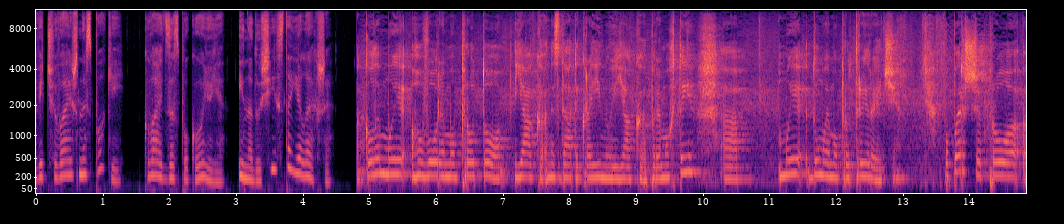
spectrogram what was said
Відчуваєш неспокій? Квайт заспокоює, і на душі стає легше. Коли ми говоримо про те, як не здати країну і як перемогти, е, ми думаємо про три речі. По-перше, про е,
